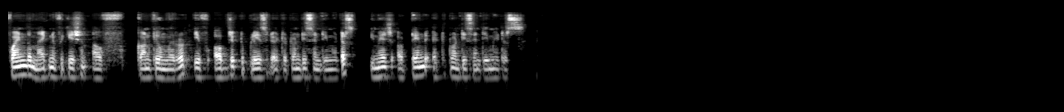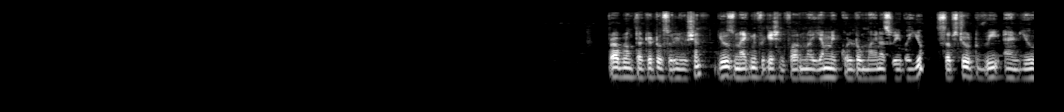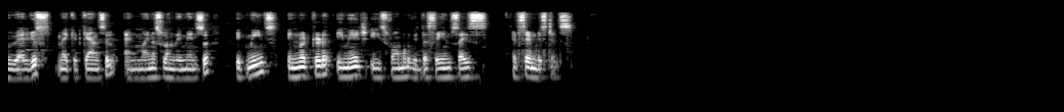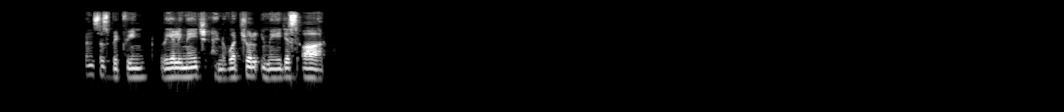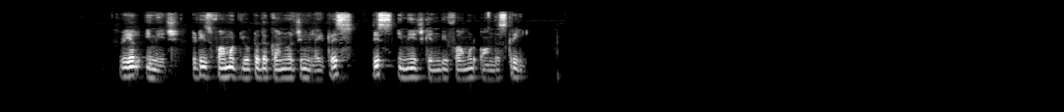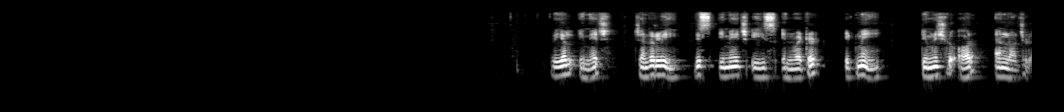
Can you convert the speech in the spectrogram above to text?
Find the magnification of concave mirror if object placed at 20 centimeters, image obtained at 20 centimeters. Problem 32 solution. Use magnification formula m equal to minus v by u. Substitute v and u values. Make it cancel and minus 1 remains. It means inverted image is formed with the same size at same distance. Differences between real image and virtual images are Real image. It is formed due to the converging light rays. This image can be formed on the screen. Real image. Generally, this image is inverted. It may diminished or enlarged.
